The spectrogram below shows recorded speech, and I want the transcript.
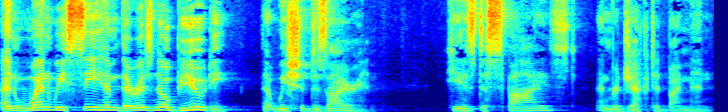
And when we see him, there is no beauty that we should desire him. He is despised and rejected by men,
